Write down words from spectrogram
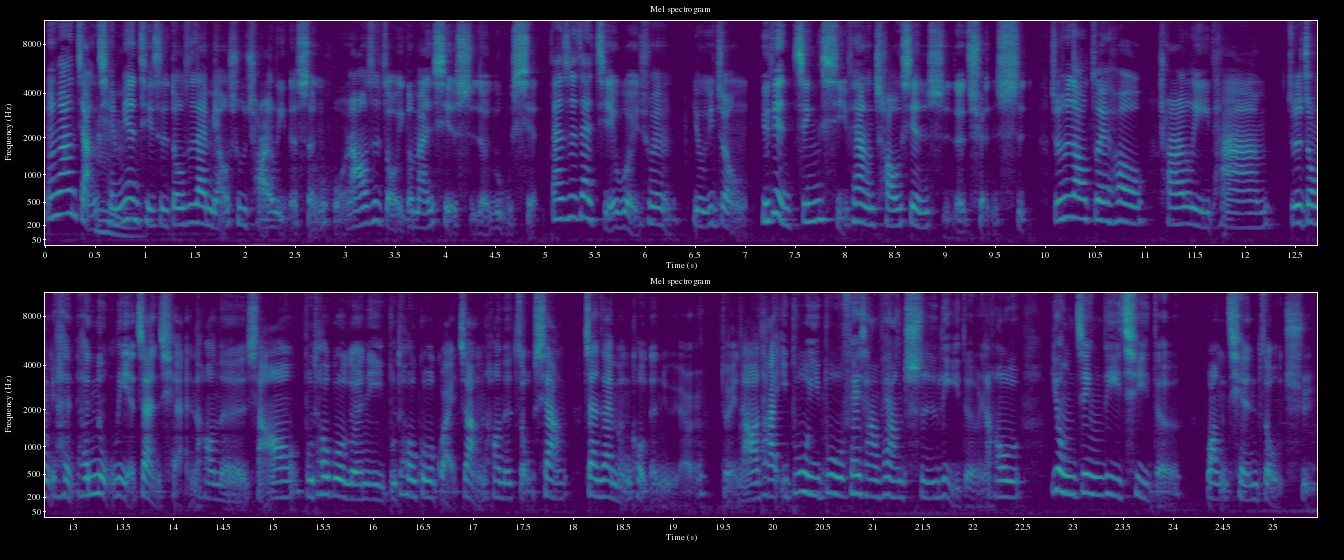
因为刚刚讲前面其实都是在描述 Charlie 的生活，嗯、然后是走一个蛮写实的路线，但是在结尾却有一种有点惊喜、非常超现实的诠释。就是到最后，Charlie 他就是终于很很努力的站起来，然后呢，想要不透过轮椅，不透过拐杖，然后呢，走向站在门口的女儿。对，然后他一步一步非常非常吃力的，然后用尽力气的往前走去。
